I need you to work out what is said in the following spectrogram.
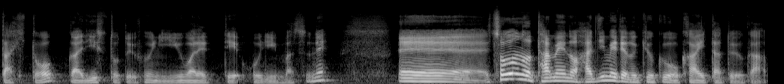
た人がリストというふうに言われておりますね。えー、ソロのための初めての曲を書いたというか、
